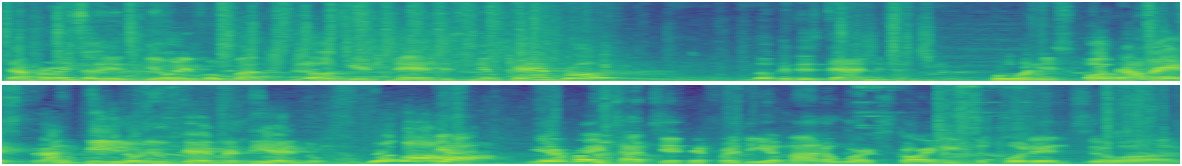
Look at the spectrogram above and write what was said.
That formation is beautiful, but look at this. It's Liu Kang, bro. Look at this damage. Punish. Otra vez. Tranquilo, Liu Kang metiendo. Yeah, you're right, Tatiana. For the amount of work Scar needs to put in to, uh,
